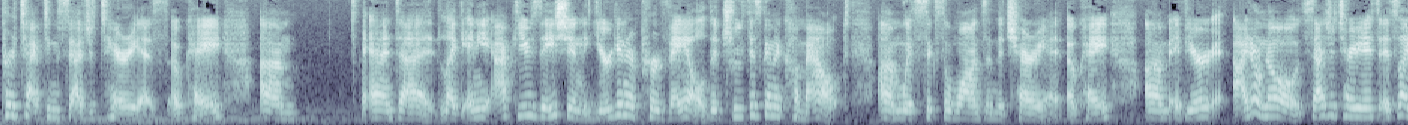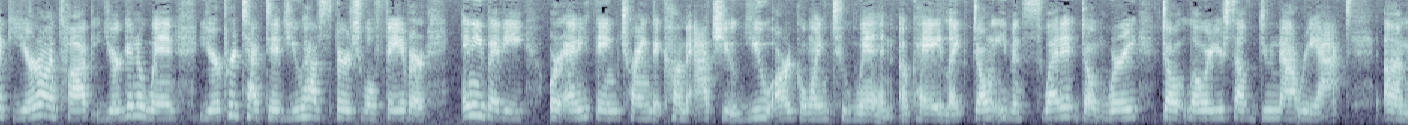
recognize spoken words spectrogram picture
protecting sagittarius okay? Um and uh, like any accusation you're gonna prevail. The truth is gonna come out um, with six of wands and the chariot okay? Um, if you're i don't know sagittarius it's like you're on top you're gonna win you're protected you have spiritual favor anybody or anything trying to come at you, you are going to win, okay? Like, don't even sweat it. Don't worry. Don't lower yourself. Do not react um,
